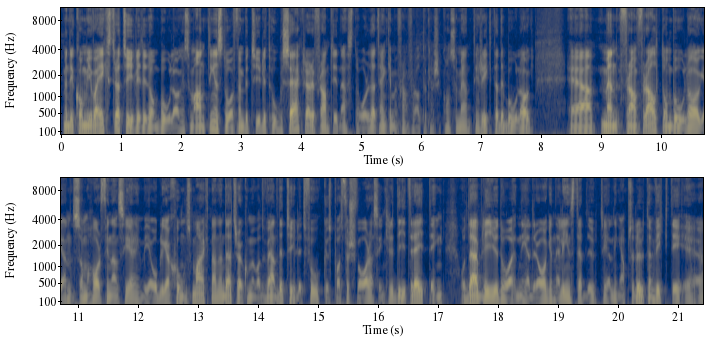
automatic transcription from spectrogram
Men det kommer ju vara extra tydligt i de bolagen som antingen står för en betydligt osäkrare framtid nästa år. Och där tänker man framförallt på kanske konsumentinriktade bolag. Eh, men framförallt de bolagen som har finansiering via obligationsmarknaden. Där tror jag kommer vara ett väldigt tydligt fokus på att försvara sin kreditrating. Och där blir ju då neddragen eller inställd utdelning absolut en viktig eh,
